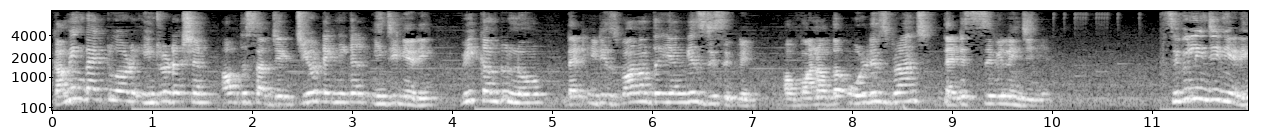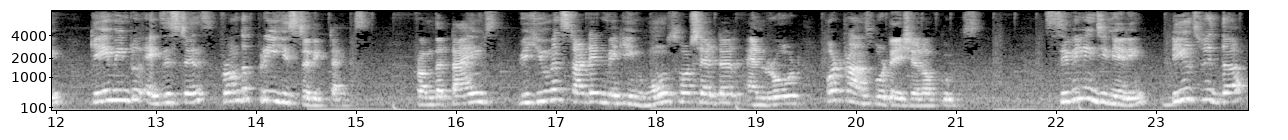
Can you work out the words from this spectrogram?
Coming back to our introduction of the subject Geotechnical Engineering, we come to know that it is one of the youngest discipline of one of the oldest branch that is civil engineering. Civil engineering came into existence from the prehistoric times. From the times we humans started making homes for shelter and road for transportation of goods. Civil engineering deals with the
